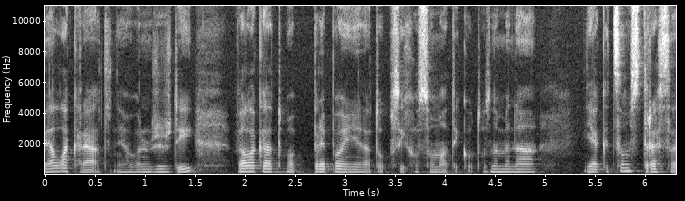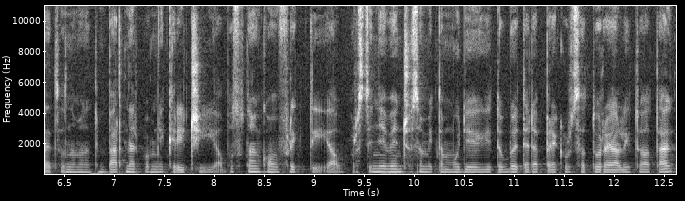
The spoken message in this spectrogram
veľakrát, nehovorím, že vždy, veľakrát to má prepojenie na tú psychosomatiku. To znamená, ja keď som v strese, to znamená, ten partner po mne kričí, alebo sú tam konflikty, alebo proste neviem, čo sa mi tam udeje, kde to bude teda prekrúcať tú realitu a tak,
